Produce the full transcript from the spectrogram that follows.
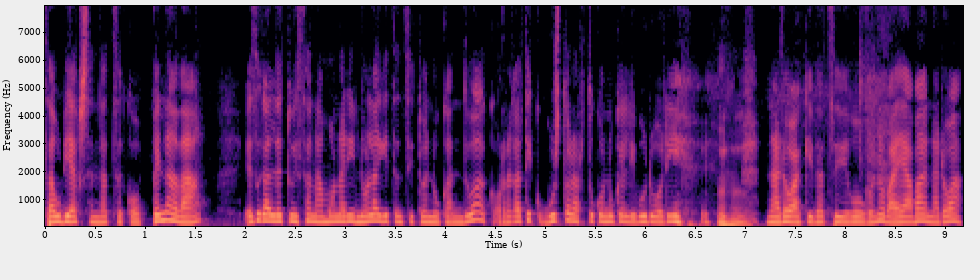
zauriak sendatzeko. Pena da, ez galdetu izan amonari nola egiten zituen ukanduak, horregatik gustora hartuko nuke liburu hori Mhm. naroak idatzi digu. Bueno, ba, ea ba, naroa,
